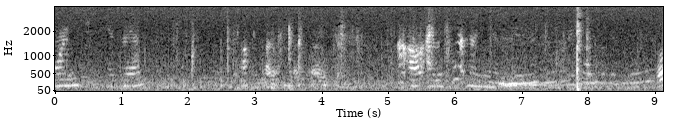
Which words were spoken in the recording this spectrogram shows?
orange, and red. Uh-oh, I was hurt on Uh?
